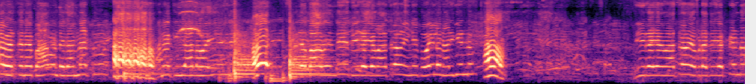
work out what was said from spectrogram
పెడితేనే బాగుంటది అన్నట్టు మనకి ఇవాళ అయ్యింది బాగుంది? వీరయ్య మాత్రం ఇంక బోయిలను అడిగిండు. ఆ, వీరయ్య మాత్రం ఎప్పుడైతే చెప్పిండు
